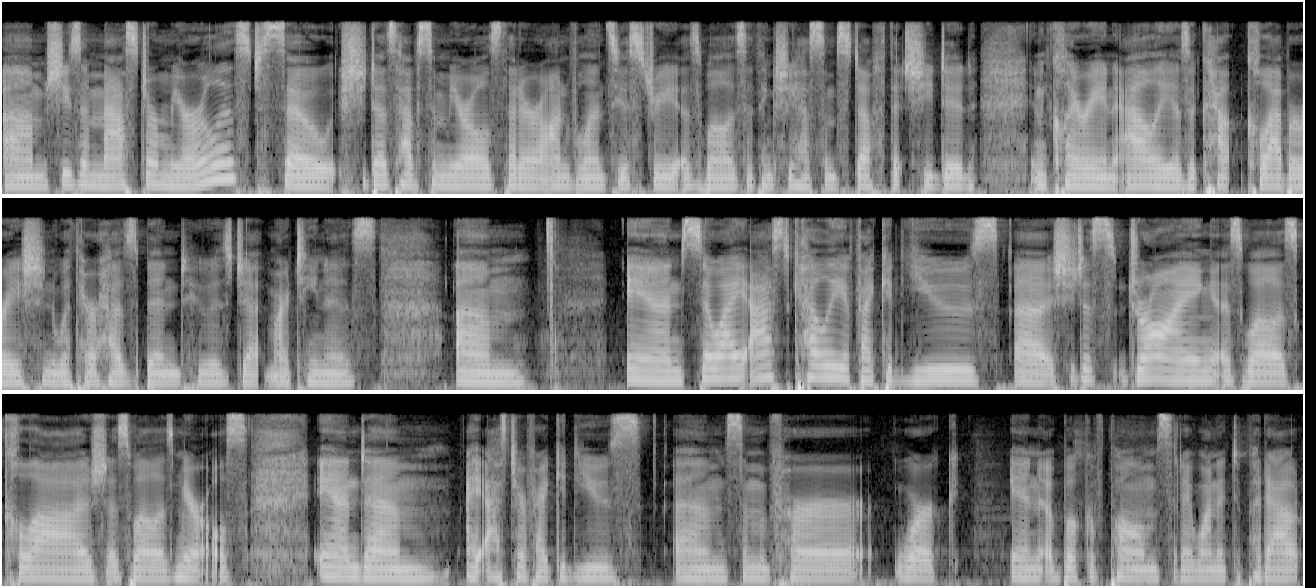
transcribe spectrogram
Um, she's a master muralist, so she does have some murals that are on Valencia Street, as well as I think she has some stuff that she did in Clarion Alley as a co- collaboration with her husband, who is Jet Martinez. Um, and so I asked Kelly if I could use, uh, she does drawing as well as collage as well as murals. And um, I asked her if I could use um, some of her work in a book of poems that I wanted to put out.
